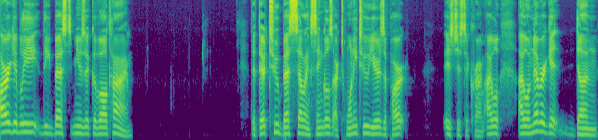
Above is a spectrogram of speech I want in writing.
arguably the best music of all time, that their two best-selling singles are 22 years apart is just a crime. I will I will never get done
